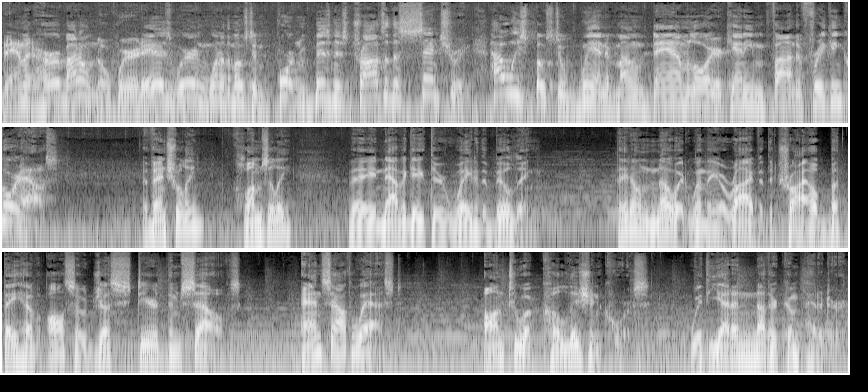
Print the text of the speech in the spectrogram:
Damn it, Herb, I don't know where it is. We're in one of the most important business trials of the century. How are we supposed to win if my own damn lawyer can't even find the freaking courthouse? Eventually, clumsily, they navigate their way to the building. They don't know it when they arrive at the trial, but they have also just steered themselves and Southwest onto a collision course with yet another competitor,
